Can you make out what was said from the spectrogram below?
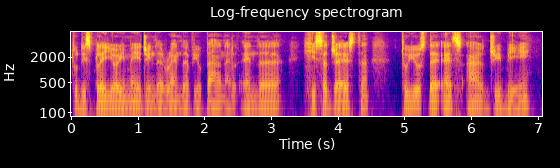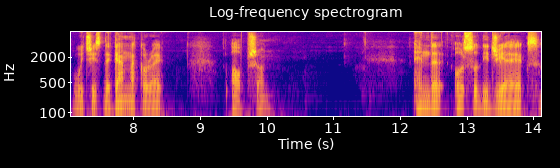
to display your image in the render view panel. And uh, he suggests to use the sRGB which is the gamma correct option. And uh, also DJX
